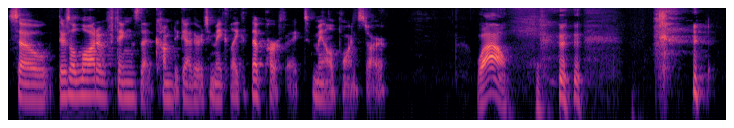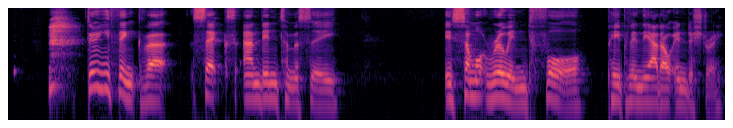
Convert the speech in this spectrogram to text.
So there's a lot of things that come together to make like the perfect male porn star. Wow. do you think that sex and intimacy is somewhat ruined for people in the adult industry?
